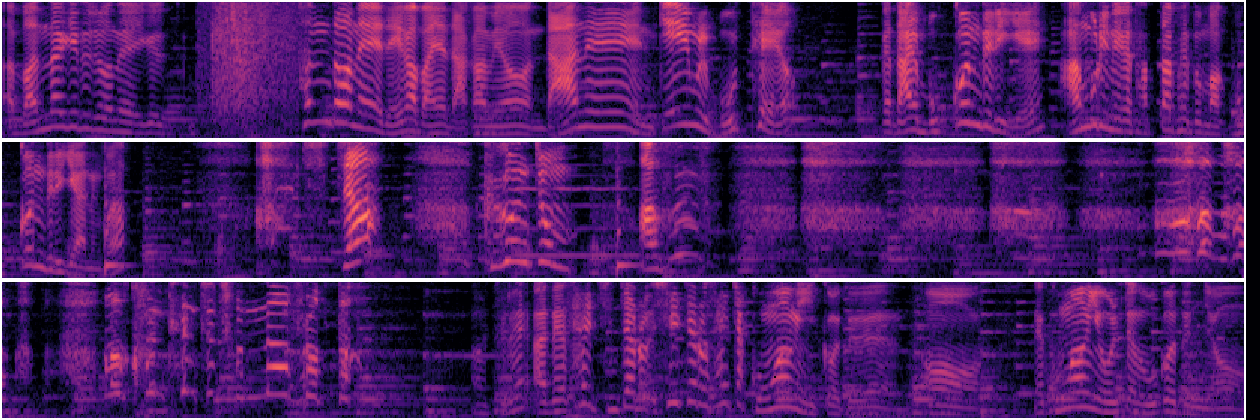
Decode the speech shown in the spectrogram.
아 만나기도 전에 이거 편던에 내가 만약 나가면 나는 게임을 못 해요? 그러니까 날 못 건드리게 아무리 내가 답답해도 막 못 건드리게 하는 거야? 아 진짜? 그건 좀 아 훈. 아 콘텐츠 존나 부럽다. 아 그래? 아 내가 살 진짜로 실제로 살짝 공황이 있거든. 어, 내가 공황이 올 땐 오거든요.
